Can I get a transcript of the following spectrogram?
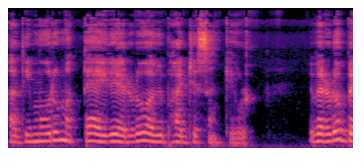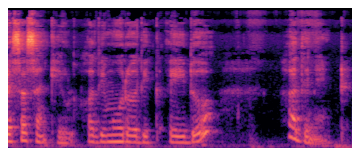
ಹದಿಮೂರು ಮತ್ತು ಐದು ಎರಡು ಅವಿಭಾಜ್ಯ ಸಂಖ್ಯೆಗಳು. ಇವೆರಡು ಬೆಸ ಸಂಖ್ಯೆಗಳು. ಹದಿಮೂರು ಅಧಿಕ ಐದು, ಹದಿನೆಂಟು.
